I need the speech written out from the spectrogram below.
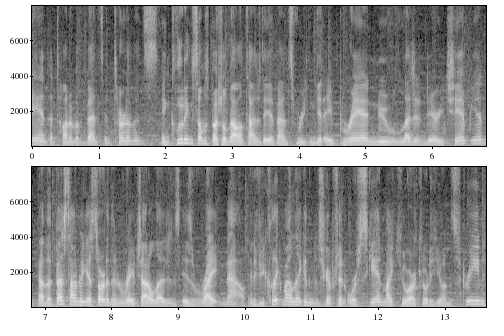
and a ton of events and tournaments, including some special Valentine's Day events where you can get a brand new legendary champion. Now, the best time to get started in Raid Shadow Legends is right now. And if you click my link in the description or scan my QR code here on the screen,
